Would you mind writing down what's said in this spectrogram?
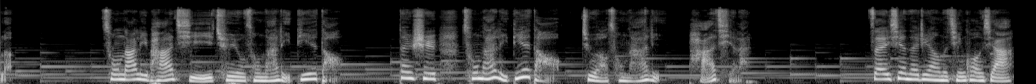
了，从哪里爬起，却又从哪里跌倒；但是从哪里跌倒，就要从哪里爬起来。在现在这样的情况下，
